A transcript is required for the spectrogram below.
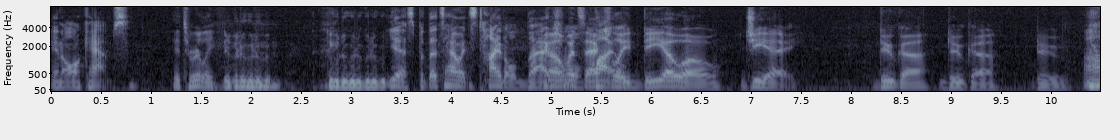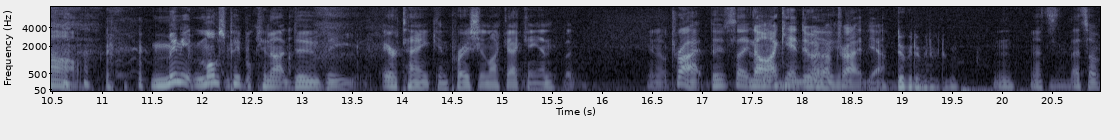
in all caps. It's really. Yes, but that's how it's titled. The actual no, it's file. actually D O O G A. Duga, Duga, Do. Oh, many most people cannot do the air tank impression like I can, but you know, try it. Do say No, I can't do it. I've tried. Yeah. Mm, That's that's a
